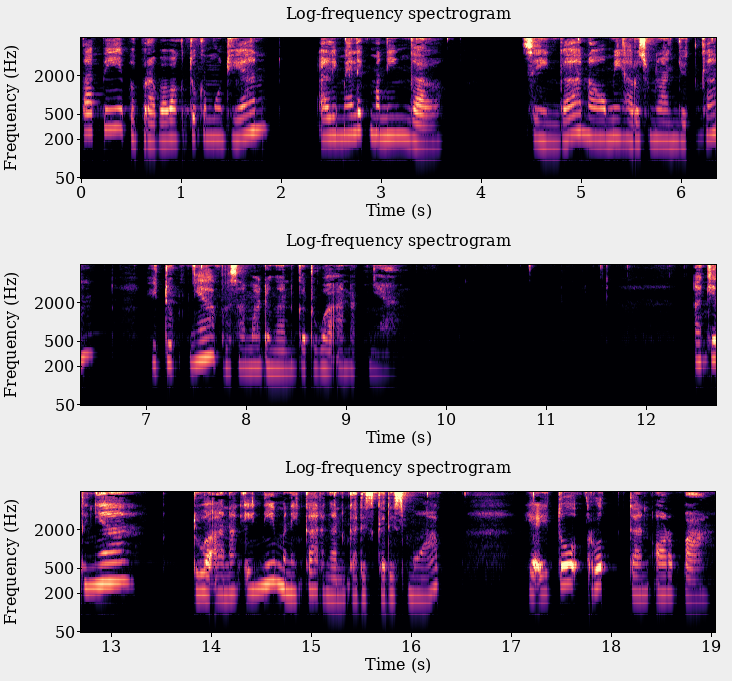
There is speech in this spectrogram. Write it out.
Tapi beberapa waktu kemudian, Elimelek meninggal, sehingga Naomi harus melanjutkan hidupnya bersama dengan kedua anaknya. Akhirnya, dua anak ini menikah dengan gadis-gadis Moab, yaitu Ruth dan Orpa.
